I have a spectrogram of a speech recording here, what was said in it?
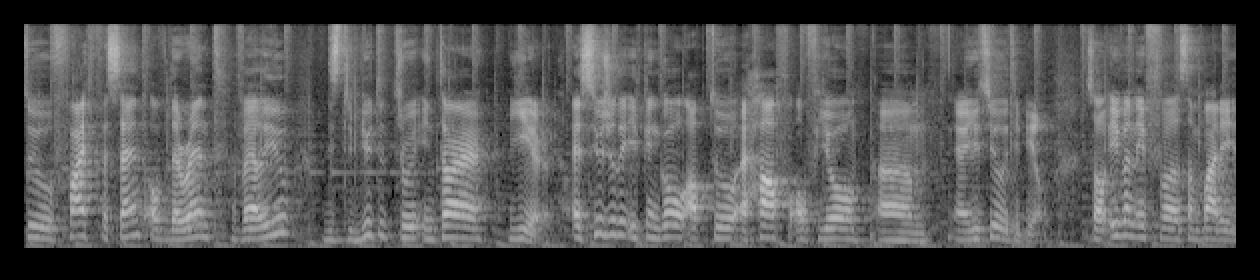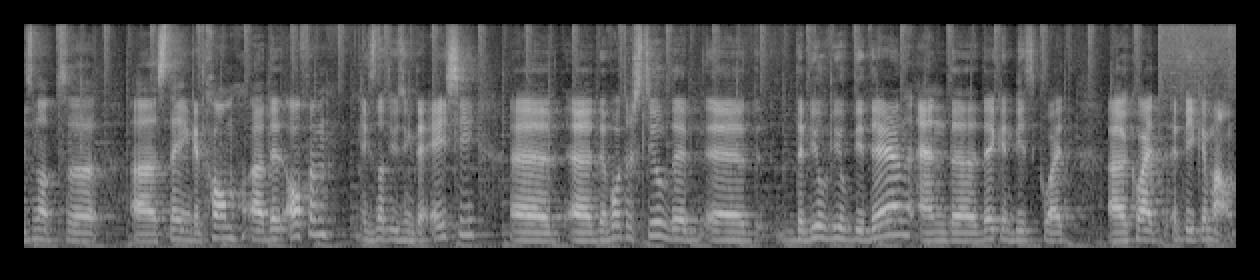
to 5% of the rent value distributed through entire year. As usually it can go up to a half of your um, uh, utility bill. So even if uh, somebody is not uh, uh, staying at home uh, that often, is not using the AC, the water still, the, the bill will be there and they can be quite uh, quite a big amount.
